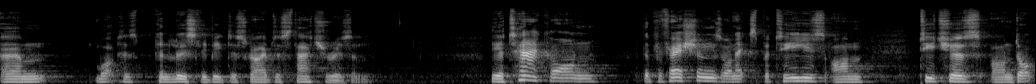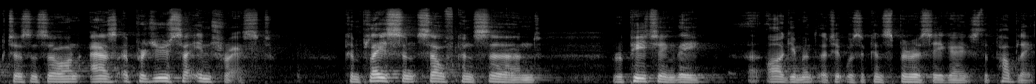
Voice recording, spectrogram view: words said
um, what has, can loosely be described as Thatcherism. The attack on the professions, on expertise, on teachers, on doctors, and so on, as a producer interest, complacent, self concerned, repeating the uh, argument that it was a conspiracy against the public.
